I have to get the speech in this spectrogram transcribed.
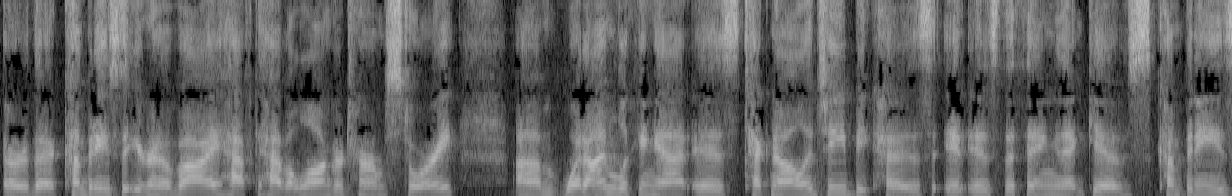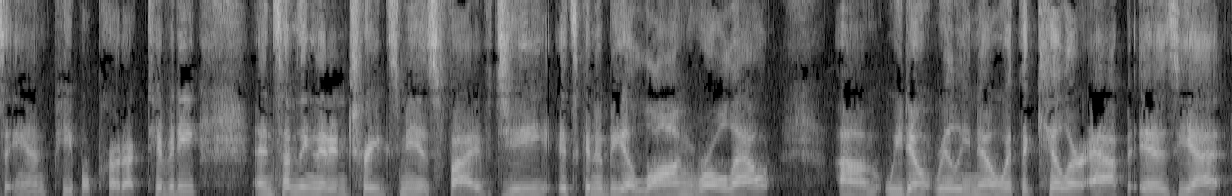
or the companies that you're going to buy have to have a longer term story. Um, what I'm looking at is technology because it is the thing that gives companies and people productivity. And something that intrigues me is 5G. It's going to be a long rollout. Um, we don't really know what the killer app is yet,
